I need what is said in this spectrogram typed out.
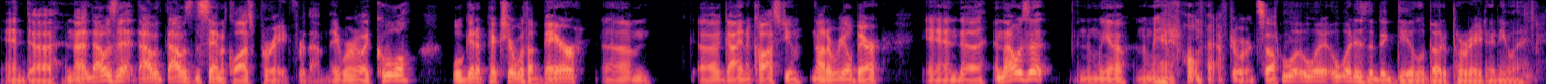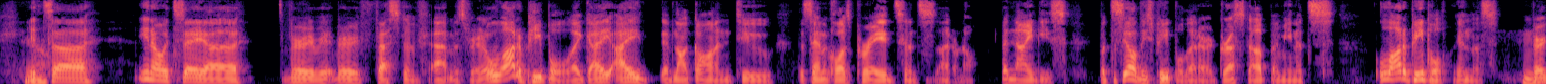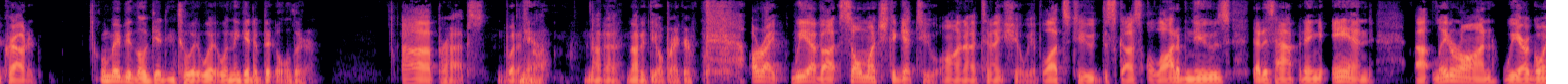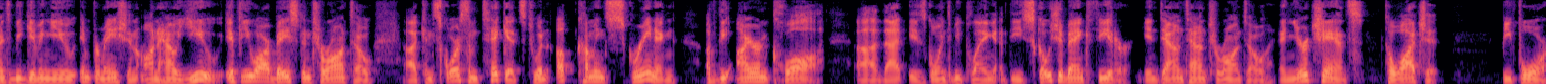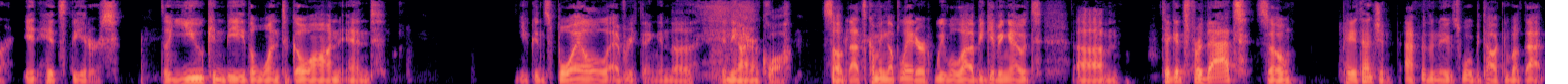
and uh, and that that was it. That was that was the Santa Claus parade for them. They were like, "Cool, we'll get a picture with a bear, um, a guy in a costume, not a real bear," and uh, and that was it. And then we uh, and then we headed home afterwards. So What, what what is the big deal about a parade anyway? You know? it's uh you know it's a uh it's a very very- very festive atmosphere a lot of people like i i have not gone to the santa claus parade since i don't know the 90s but to see all these people that are dressed up i mean it's a lot of people in this Hmm. very crowded well, maybe they'll get into it when they get a bit older. Uh perhaps but if Yeah. not not a not a deal breaker. All right we have uh, so much to get to on uh, tonight's show. We have lots to discuss a lot of news that is happening and uh, later on we are going to be giving you information on how you if you are based in toronto uh, can score some tickets to an upcoming screening of the iron claw uh, that is going to be playing at the scotiabank theater in downtown toronto and your chance to watch it before it hits theaters so you can be the one to go on and you can spoil everything in the in the iron claw. So that's coming up later. We will uh, be giving out um, tickets for that. So pay attention after the news. We'll be talking about that.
